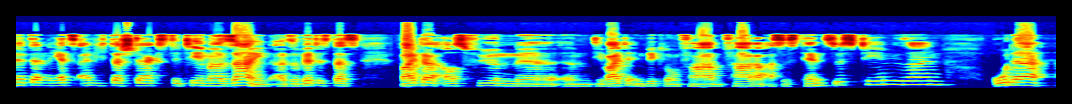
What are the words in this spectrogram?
wird denn jetzt eigentlich das stärkste Thema sein? Also wird es das weiter ausführende, ähm, die Weiterentwicklung von Fahrerassistenzsystemen sein? Oder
